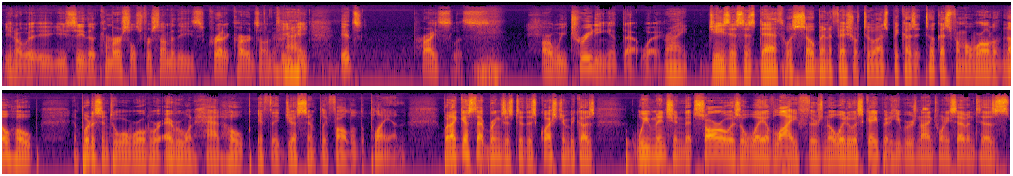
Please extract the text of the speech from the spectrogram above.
you know, you see the commercials for some of these credit cards on TV. Right. It's priceless. Are we treating it that way? Right. Jesus' death was so beneficial to us because it took us from a world of no hope and put us into a world where everyone had hope if they just simply followed the plan. But I guess that brings us to this question because we mentioned that sorrow is a way of life. There's no way to escape it. Hebrews 9:27 says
